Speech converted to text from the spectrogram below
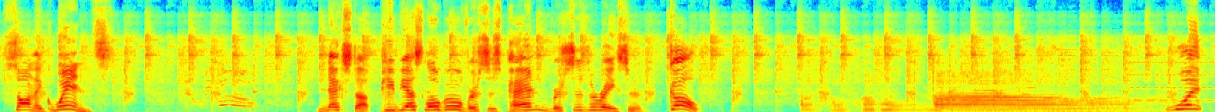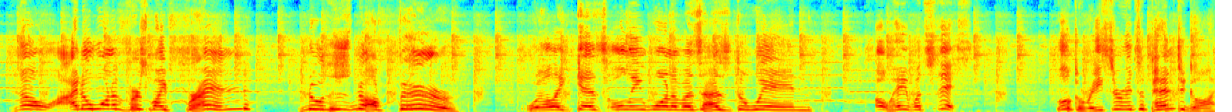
Sonic wins. Next up, PBS logo versus pen versus eraser. Go! What? No, I don't want to verse my friend. No, this is not fair. Well, I guess only one of us has to win. Oh, hey, what's this? Look, Eraser, it's a pentagon.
